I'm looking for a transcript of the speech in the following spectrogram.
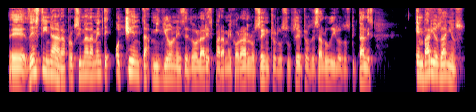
eh, destinar aproximadamente 80 millones de dólares para mejorar los centros, los subcentros de salud y los hospitales. en varios años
